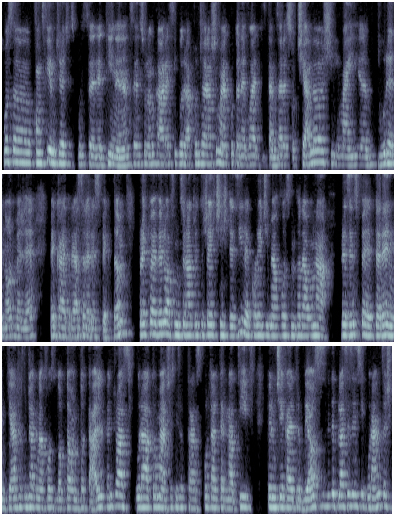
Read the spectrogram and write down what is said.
pot să confirm ceea ce spus de tine, în sensul în care, sigur, atunci era și mai acută nevoie de distanțare socială și mai eh, dure normele pe care trebuia să le respectăm. Proiectul Evelu a funcționat 365 de zile, colegii mei au fost întotdeauna prezenți pe teren, chiar și atunci când a fost lockdown total, pentru a asigura tocmai acest mijloc de transport alternativ pentru cei care trebuiau să se deplaseze în siguranță și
